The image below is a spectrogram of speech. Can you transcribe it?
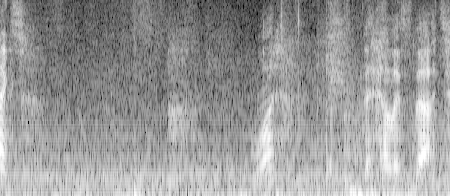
Thanks. What the hell is that?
